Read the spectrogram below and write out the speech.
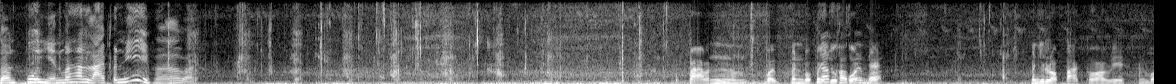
ดอนปูเห็นว่าท่านหลายปานนี้เพราะว่า ปลามันบ่มันบ่ไปแล้วอยู่เขาก้นไปบเด้อกมันอยู่รอบปากตัวเวยมันบ่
